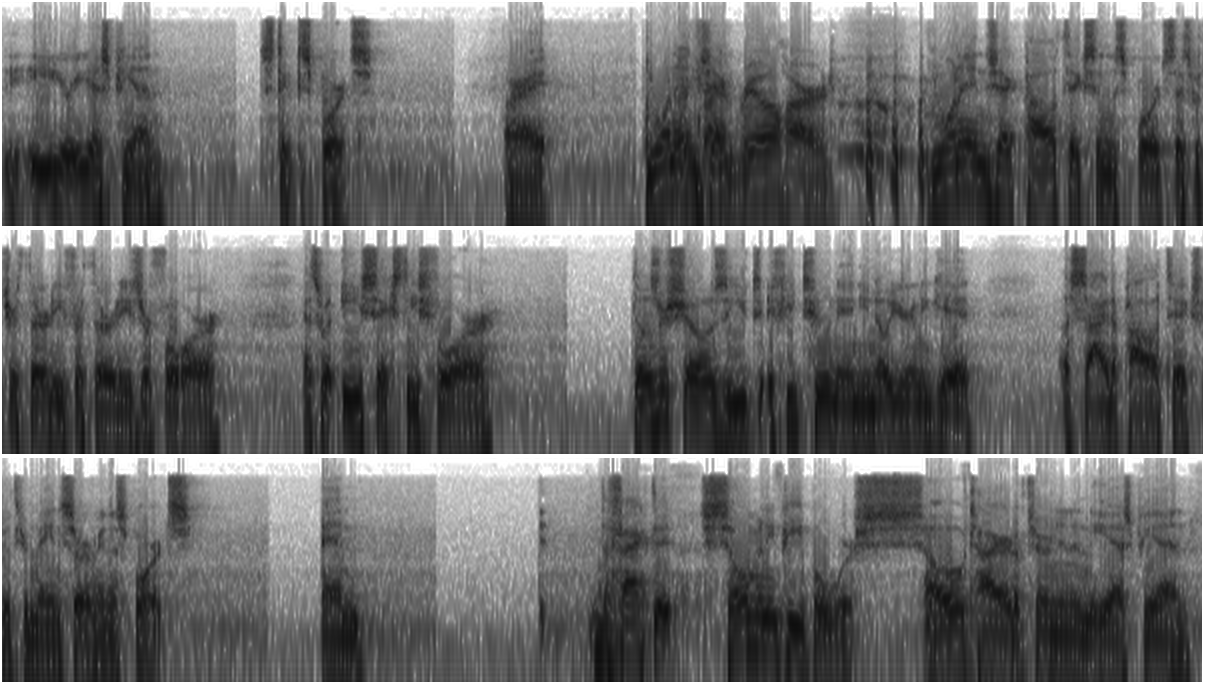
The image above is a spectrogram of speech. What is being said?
you're E ESPN. Stick to sports. All right. You want to inject. real hard. You want to inject politics into sports. That's what your 30 for 30s are for. That's what E60's for. Those are shows that you, t- if you tune in, you know you're going to get a side of politics with your main serving of sports. And the fact that so many people were so tired of tuning in to E ESPN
